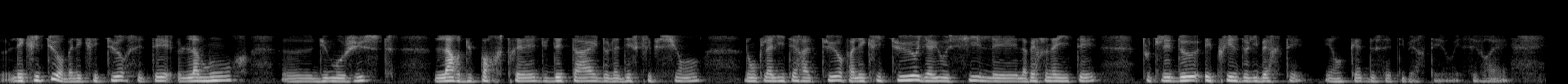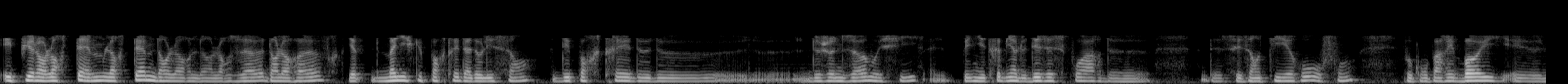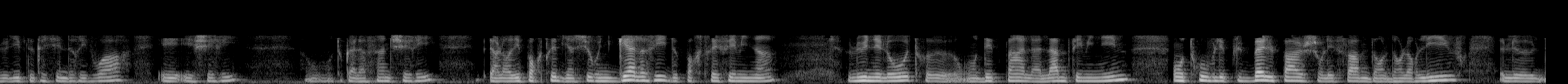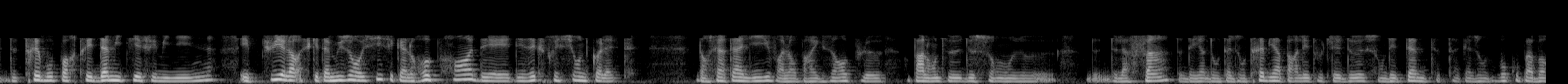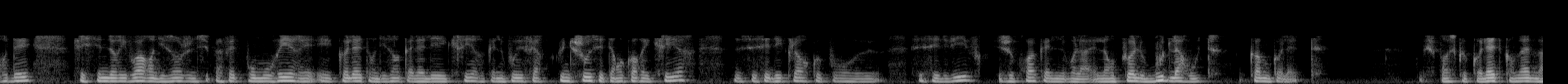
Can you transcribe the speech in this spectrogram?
l'écriture. Ben, l'écriture, c'était l'amour euh, du mot juste, l'art du portrait, du détail, de la description. Donc la littérature, enfin l'écriture, il y a eu aussi les, la personnalité, toutes les deux éprises de liberté et en quête de cette liberté, oui, c'est vrai. Et puis alors leur thème, leur thème dans leur, dans leurs œuvres, dans leur œuvre, il y a de magnifiques portraits d'adolescents, des portraits de, de, de jeunes hommes aussi. Elle peignait très bien le désespoir de, de ces anti-héros au fond. Il faut comparer Boy, euh, le livre de Christine de Rivoire, et, et Chéri, en tout cas la fin de Chéri. Alors des portraits, bien sûr, une galerie de portraits féminins. L'une et l'autre euh, ont dépeint la lame féminine. On trouve les plus belles pages sur les femmes dans, leurs livres, de très beaux portraits d'amitié féminine. Et puis, alors, ce qui est amusant aussi, c'est qu'elle reprend des, des expressions de Colette dans certains livres, alors par exemple, en parlant de, de son, de, de, la fin, d'ailleurs dont elles ont très bien parlé toutes les deux, sont des thèmes qu'elles ont beaucoup abordés. Christine de Rivoire en disant je ne suis pas faite pour mourir et, et Colette en disant qu'elle allait écrire, qu'elle ne pouvait faire qu'une chose, c'était encore écrire, ne cesser d'éclore que pour euh, cesser de vivre. Je crois qu'elle voilà, elle emploie le bout de la route, comme Colette. Je pense que Colette, quand même,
